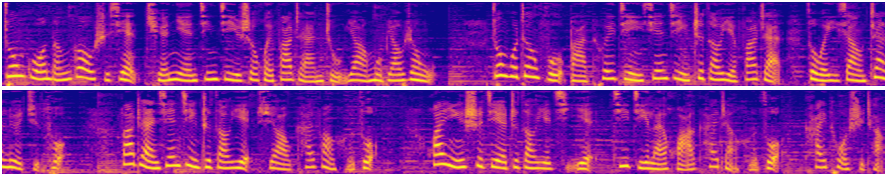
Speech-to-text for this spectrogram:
中国能够实现全年经济社会发展主要目标任务。中国政府把推进先进制造业发展作为一项战略举措。发展先进制造业需要开放合作，欢迎世界制造业企业积极来华开展合作，开拓市场。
